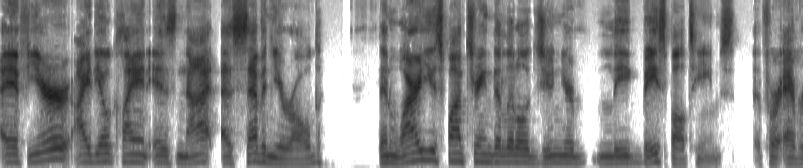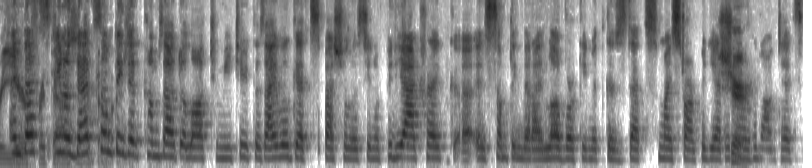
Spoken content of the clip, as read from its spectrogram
if your ideal client is not a seven year old then why are you sponsoring the little junior league baseball teams for every year and that's you know that's something that comes out a lot to me too because i will get specialists you know pediatric uh, is something that i love working with because that's my start pediatric sure. orthodontics.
